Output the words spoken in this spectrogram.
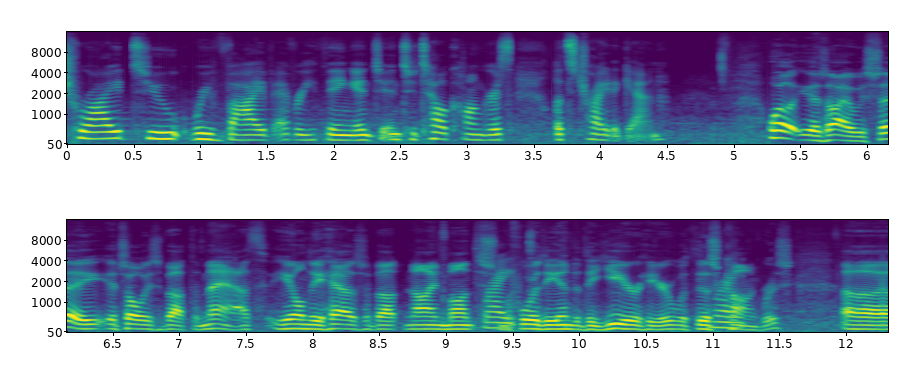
tried to revive everything and to, and to tell Congress, let's try it again. Well, as I always say, it's always about the math. He only has about nine months right. before the end of the year here with this right. Congress. Uh,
